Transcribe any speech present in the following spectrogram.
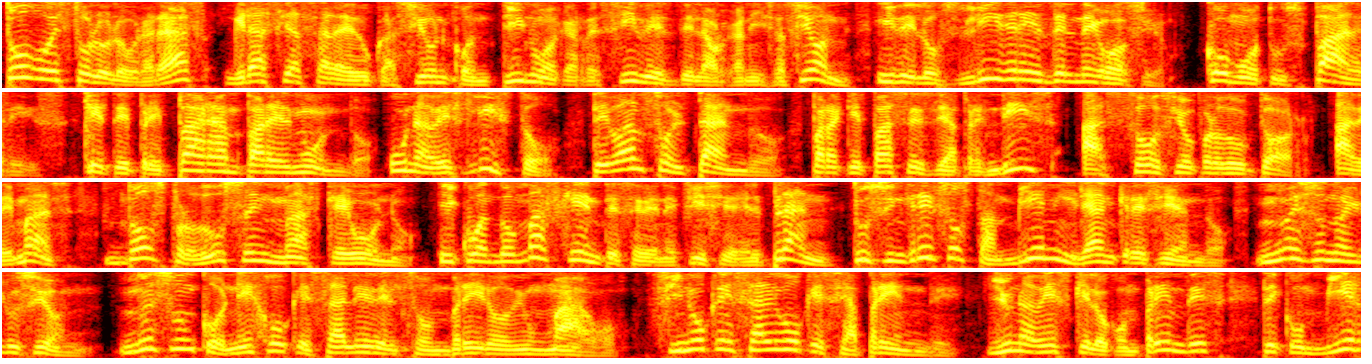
Todo esto lo lograrás gracias a la educación continua que recibes de la organización y de los líderes del negocio como tus padres, que te preparan para el mundo. Una vez listo, te van soltando para que pases de aprendiz a socio productor. Además, dos producen más que uno. Y cuando más gente se beneficie del plan, tus ingresos también irán creciendo. No es una ilusión, no es un conejo que sale del sombrero de un mago, sino que es algo que se aprende. Y una vez que lo comprendes, te conviertes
